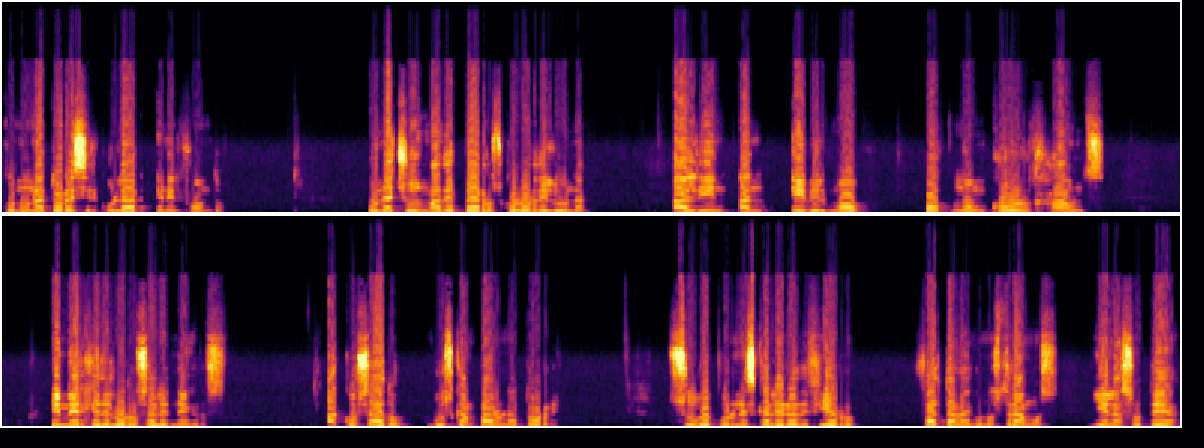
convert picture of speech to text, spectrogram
con una torre circular en el fondo. Una chusma de perros color de luna, Alien and Evil Mob of Moon Coral Hounds, emerge de los rosales negros. Acosado, busca amparo en la torre. Sube por una escalera de fierro, faltan algunos tramos y en la azotea,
